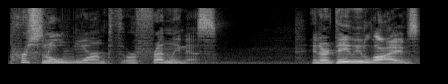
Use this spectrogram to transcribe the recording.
personal warmth or friendliness. In our daily lives,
